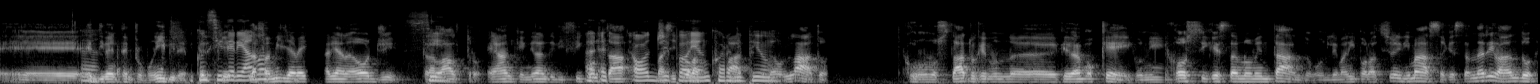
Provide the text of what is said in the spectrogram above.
e, eh. e diventa improponibile. Consideriamo... La famiglia media italiana oggi, tra sì. l'altro, è anche in grande difficoltà. Eh, oggi poi ancora di più. Da un lato con uno Stato che non, eh, che, ok, con i costi che stanno aumentando, con le manipolazioni di massa che stanno arrivando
